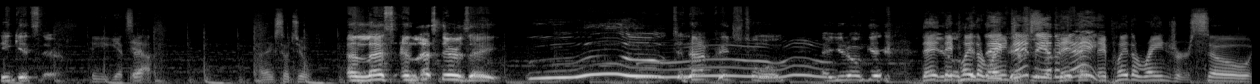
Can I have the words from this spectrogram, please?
He gets there. I Think he gets yeah. it? I think so too. Unless unless there's a ooh to not pitch to him, and you don't get. They, they play the Rangers. The other they, day. They, they play the Rangers. So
